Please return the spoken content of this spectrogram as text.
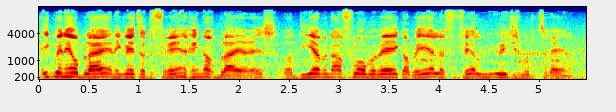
ik ben heel blij en ik weet dat de vereniging nog blijer is. Want die hebben de afgelopen weken op hele vervelende uurtjes moeten trainen.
